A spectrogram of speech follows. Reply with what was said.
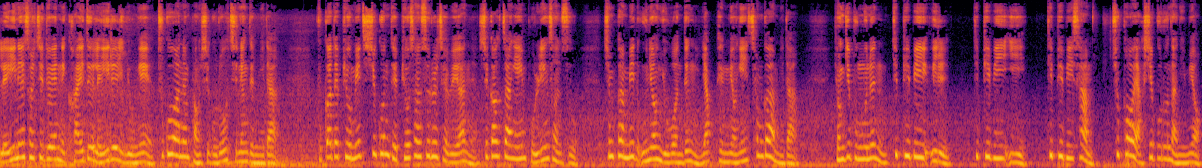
레인에 설치된 가이드 레일을 이용해 투구하는 방식으로 진행됩니다. 국가대표 및 시군 대표 선수를 제외한 시각장애인 볼링 선수, 심판 및 운영 요원 등 약 100명이 참가합니다. 경기 북무는 TPB 1, TPB 2, TPB 3, 슈퍼 약시부로 나뉘며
